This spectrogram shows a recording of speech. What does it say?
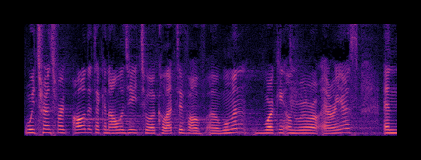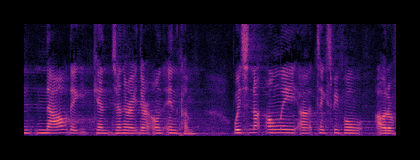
we transferred all the technology to a collective of uh, women working on rural areas, and now they can generate their own income, which not only uh, takes people out of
